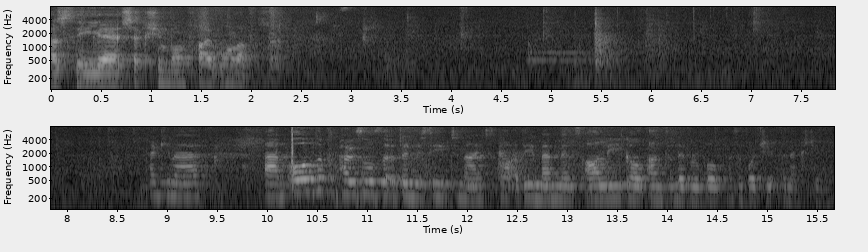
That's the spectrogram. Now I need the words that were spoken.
as the uh, Section 151 officer. Thank you, Mayor. Um, all of the proposals that have been received tonight as part of the amendments are legal and deliverable as a budget for next year.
